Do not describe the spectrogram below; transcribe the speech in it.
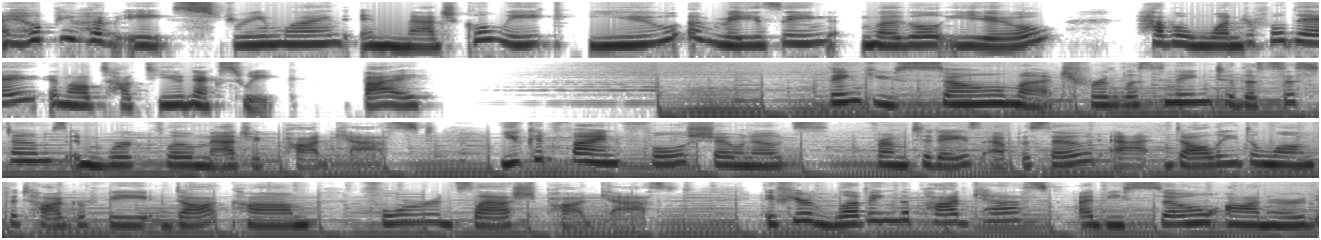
I hope you have a streamlined and magical week. You amazing muggle, you. Have a wonderful day, and I'll talk to you next week. Bye. Thank you so much for listening to the Systems and Workflow Magic podcast. You can find full show notes from today's episode at dollydelongphotography.com forward slash podcast. If you're loving the podcast, I'd be so honored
